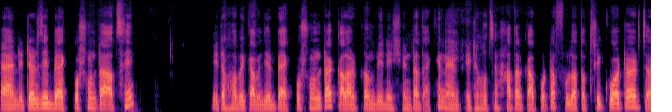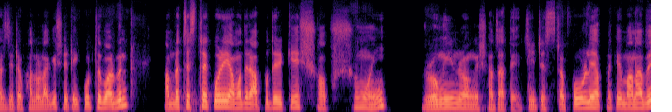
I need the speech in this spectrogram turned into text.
অ্যান্ড এটার যে ব্যাক পোর্শনটা আছে, এটা হবে কামিজের ব্যাক পোর্শনটা কালার কম্বিনেশনটা দেখেন। অ্যান্ড এটা হচ্ছে হাতার কাপড়টা ফুল হাতা থ্রি কোয়ার্টার যার যেটা ভালো লাগে সেটাই করতে পারবেন। আমরা চেষ্টা করি আমাদের আপুদেরকে সব সময় রঙিন রঙে সাজাতে। যে ড্রেসটা পরলে আপনাকে মানাবে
